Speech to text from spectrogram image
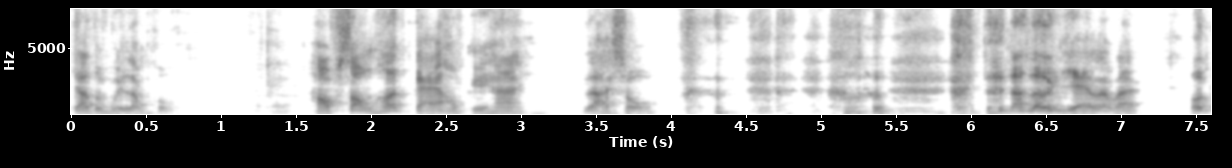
Cho tôi 15 phút. Học xong hết cả học kỳ 2 đại số. Nó đơn giản các bạn. Ok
